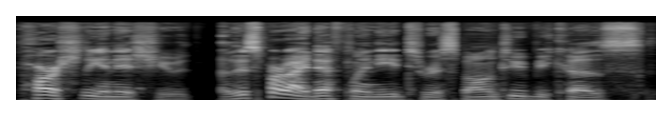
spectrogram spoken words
partially an issue. This part I definitely need to respond to because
